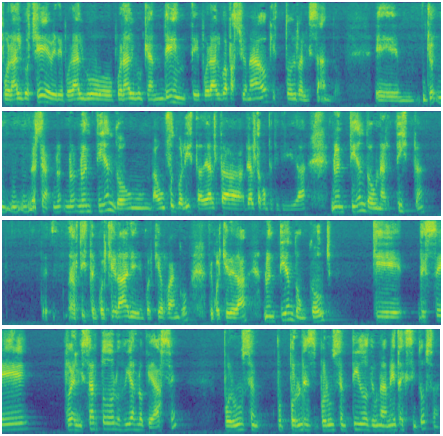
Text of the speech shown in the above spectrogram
por algo chévere, por algo, por algo candente, por algo apasionado que estoy realizando. Eh, yo o sea, no, no, entiendo a un futbolista de alta, de alta competitividad, no entiendo a un artista, eh, artista en cualquier área y en cualquier rango, de cualquier edad, no entiendo a un coach que desee realizar todos los días lo que hace por un, por un, por un sentido de una meta exitosa,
